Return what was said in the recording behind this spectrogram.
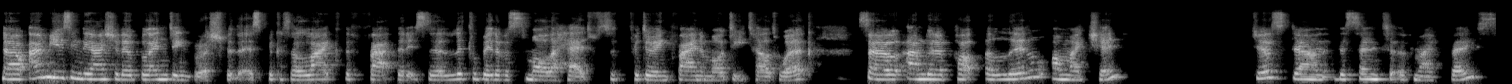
Now I'm using the eyeshadow blending brush for this because I like the fact that it's a little bit of a smaller head for doing finer, more detailed work. So I'm going to pop a little on my chin, just down the center of my face,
